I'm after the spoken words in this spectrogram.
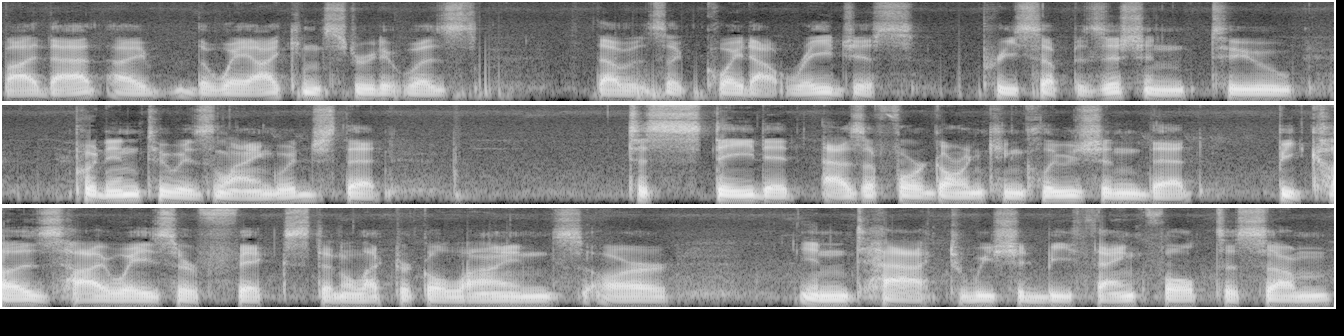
by that. I the way I construed it was that was a quite outrageous presupposition to put into his language that to state it as a foregone conclusion that because highways are fixed and electrical lines are intact, we should be thankful to some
